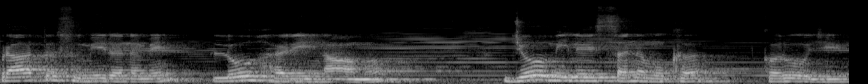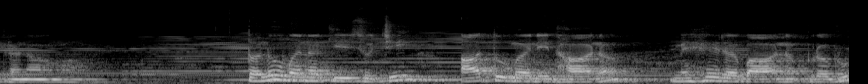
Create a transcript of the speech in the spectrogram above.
प्रात सुमिरन मे लो हरि नाम. जो मिले सनमुख करो जी प्रणाम। तनु मन की सूची आतुम मेहरबान प्रभु,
